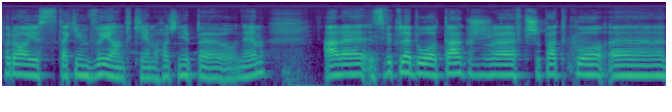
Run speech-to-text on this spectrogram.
Pro jest takim wyjątkiem, choć niepełnym, ale zwykle było tak, że w przypadku e,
